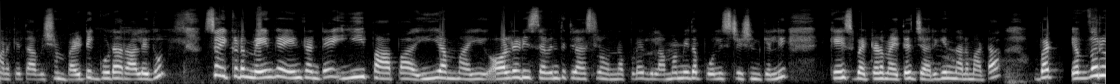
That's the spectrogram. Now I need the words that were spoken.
మనకైతే ఆ విషయం బయటికి కూడా రాలేదు. సో ఇక్కడ మెయిన్గా ఏంటంటే ఈ పాప ఈ అమ్మాయి ఆల్రెడీ సెవెంత్ క్లాస్లో ఉన్నప్పుడే వీళ్ళ అమ్మ మీద పోలీస్ స్టేషన్కి వెళ్ళి కేసు పెట్టడం అయితే జరిగిందనమాట బట్ ఎవ్వరు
